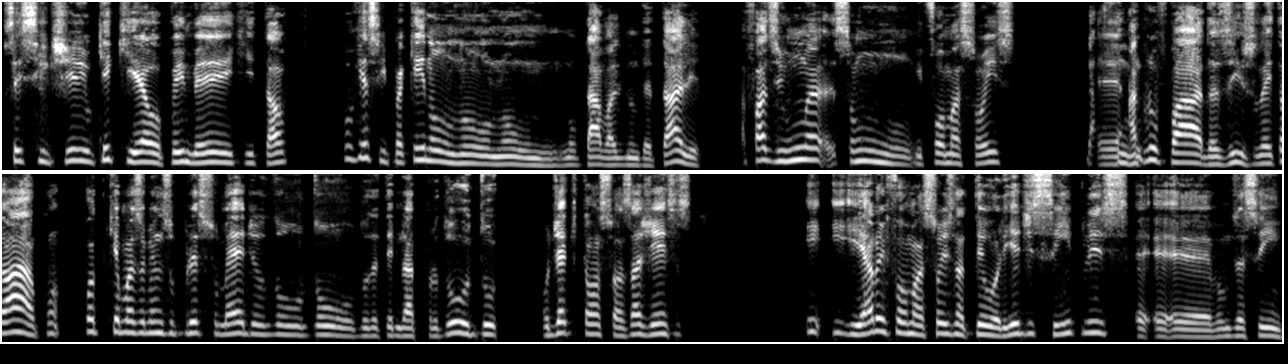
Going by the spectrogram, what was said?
vocês sentirem o que, que é o Open Bank e tal. Porque, assim, para quem não, não, não, não tava ali no detalhe, a fase 1 é, são informações é, agrupadas, isso, né? Então, ah, quanto que é mais ou menos o preço médio do, do, do determinado produto, onde é que estão as suas agências. E, e eram informações, na teoria, de simples, é, vamos dizer assim,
